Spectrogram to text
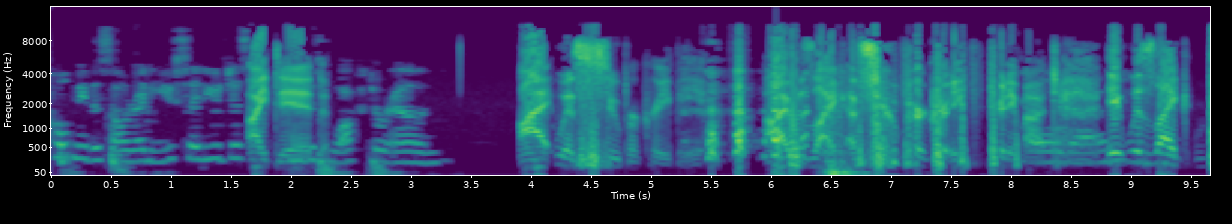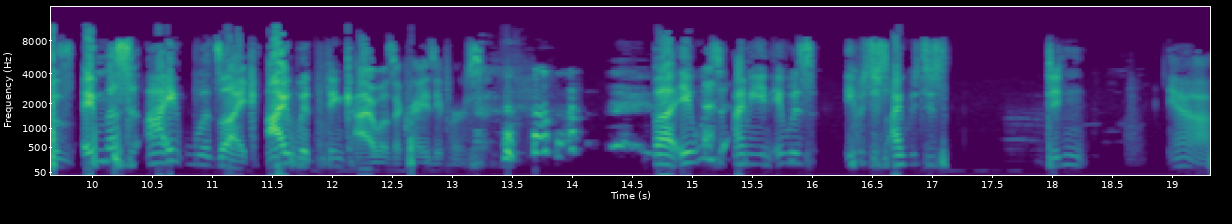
told me this already. You said you just. I did. just walked around. I was super creepy. I was like a super creep, pretty oh, much. Oh, It was like it must. I was like I would think I was a crazy person, but it was. I mean, it was. It was just. I was just didn't. Yeah,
